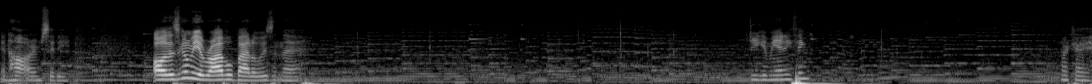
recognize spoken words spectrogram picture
In Hearthome City. Oh, there's going to be a rival battle, isn't there? Do you give me anything? Okay.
